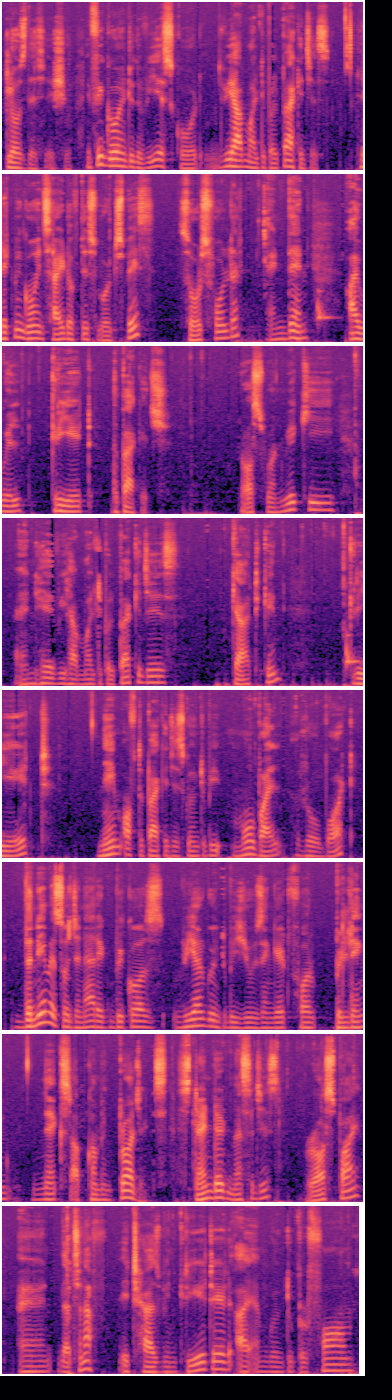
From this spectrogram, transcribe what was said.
close this issue. If we go into the VS Code, we have multiple packages. Let me go inside of this workspace, source folder, and then I will create the package. ROS1 wiki, and here we have multiple packages. Catkin, create, name of the package is going to be mobile robot. The name is so generic because we are going to be using it for building next upcoming projects standard messages rospy and that's enough it has been created i am going to perform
